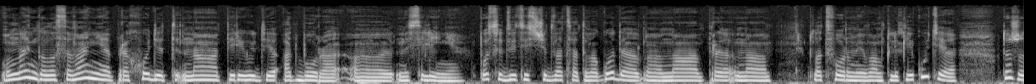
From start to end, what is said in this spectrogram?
онлайн-голосование проходит на периоде отбора э, населения. После 2020 года э, на, на платформе Клик Якутия тоже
